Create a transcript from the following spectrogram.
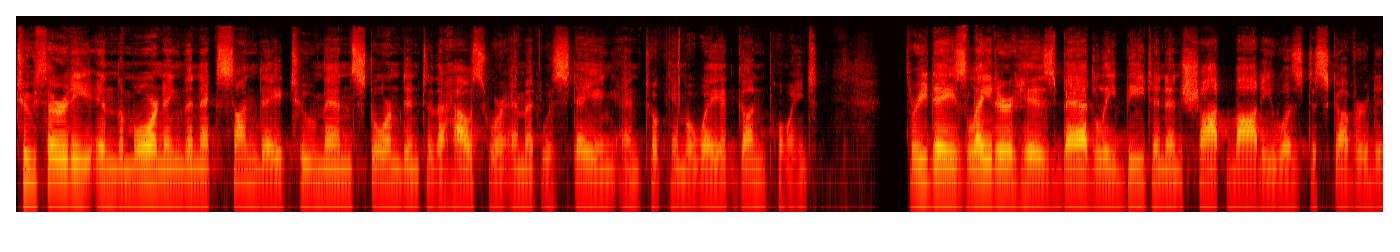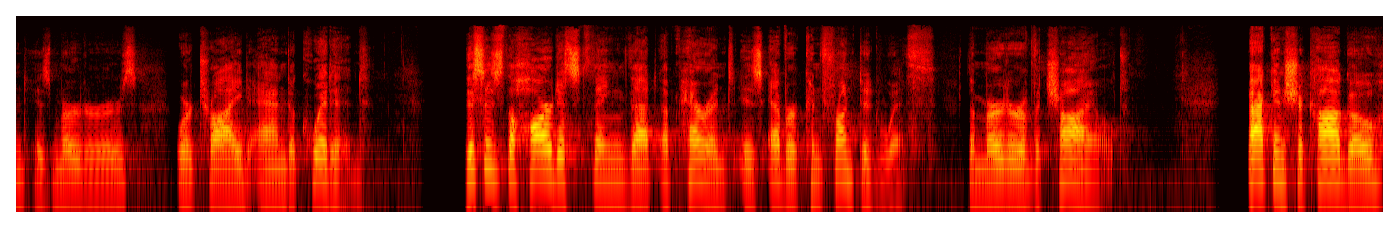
2:30 in the morning the next Sunday, two men stormed into the house where Emmett was staying and took him away at gunpoint. 3 days later, his badly beaten and shot body was discovered and his murderers were tried and acquitted. This is the hardest thing that a parent is ever confronted with the murder of a child. Back in Chicago,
